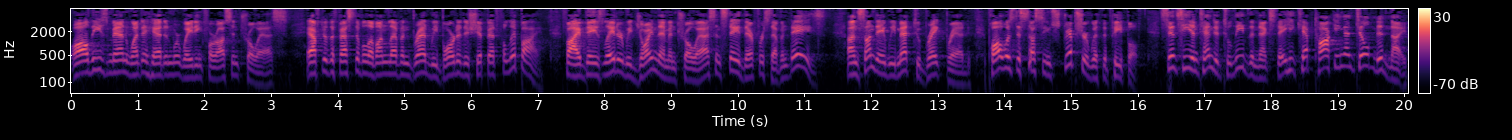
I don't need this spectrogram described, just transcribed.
All these men went ahead and were waiting for us in Troas. After the festival of unleavened bread, we boarded a ship at Philippi. Five days later, we joined them in Troas and stayed there for seven days. On Sunday, we met to break bread. Paul was discussing scripture with the people. Since he intended to leave the next day, he kept talking until midnight.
